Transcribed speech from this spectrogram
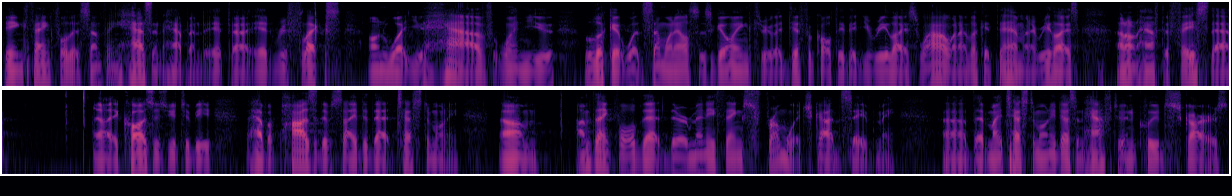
being thankful that something hasn't happened. It, uh, it reflects on what you have when you look at what someone else is going through, a difficulty that you realize, wow, when I look at them and I realize I don't have to face that, uh, it causes you to be, have a positive side to that testimony. Um, I'm thankful that there are many things from which God saved me, uh, that my testimony doesn't have to include scars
